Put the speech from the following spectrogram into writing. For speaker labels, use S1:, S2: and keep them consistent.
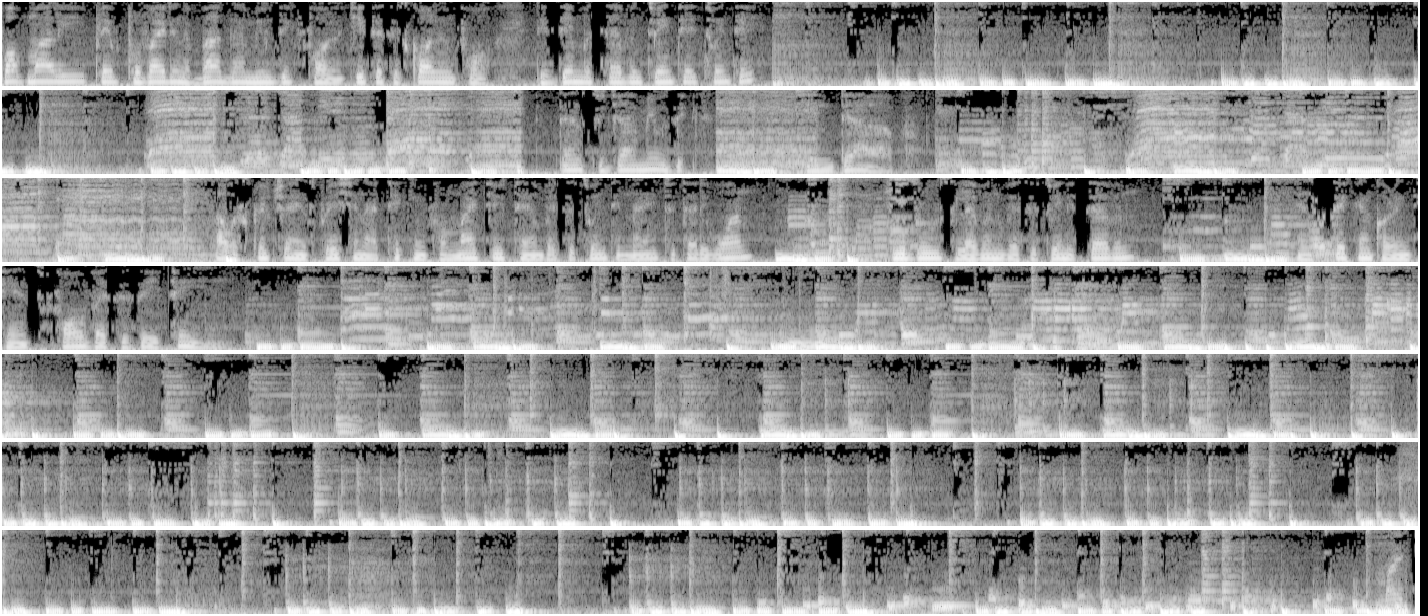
S1: Bob Marley play, providing the background music for Jesus is Calling for December 7, 2020. Dance to jam music in dub. Scripture inspiration are taken from Matthew 10 verses 29 to 31, Hebrews 11 verses 27, and 2 Corinthians 4 verses 18.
